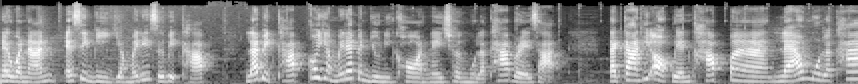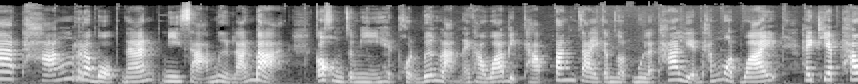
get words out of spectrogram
ในวันนั้น SCB ยังไม่ได้ซื้อ Bitkubและ Bitkub ก็ยังไม่ได้เป็นยูนิคอร์นในเชิงมูลค่าบริษัท แต่การที่ออกเหรียญ KUB มาแล้วมูลค่าทั้งระบบนั้นมี 30,000 ล้านบาท ก็คงจะมีเหตุผลเบื้องหลังนะคะว่า Bitkub ตั้งใจกำหนดมูลค่าเหรียญทั้งหมดไว้ ให้เทียบเท่า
